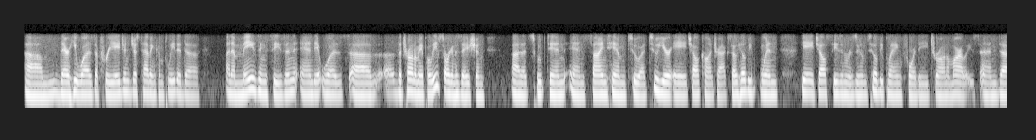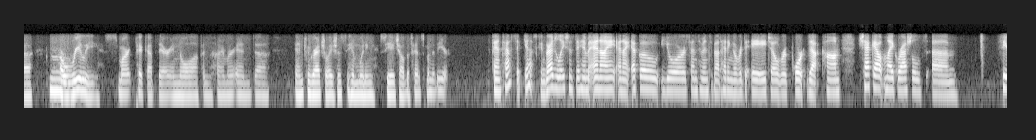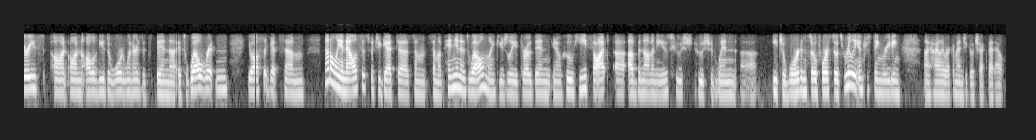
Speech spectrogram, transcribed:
um, there he was, a free agent, just having completed uh, an amazing season. And it was uh, uh, the Toronto Maple Leafs organization uh, that swooped in and signed him to a two-year AHL contract. So he'll be when the AHL season resumes, he'll be playing for the Toronto Marlies, and uh, Hmm. a really smart pickup there in Noel Hoefenmayer, and uh, and congratulations to him winning CHL Defenseman of the Year. Fantastic. Yes. Congratulations to him. And I and I echo your sentiments about heading over to ahlreport.com. Check out Mike Raschel's um, series on on all of these award winners. It's been uh, it's well written. You also get some not only analysis, but you get uh, some some opinion as well. Mike usually throws in, you know, who he thought uh, of the nominees, who sh- who should win uh, each award, and so forth. So it's really interesting reading. I highly recommend you go check that out.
